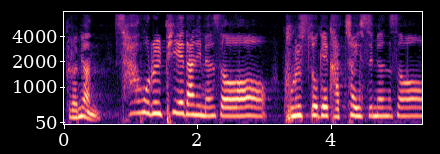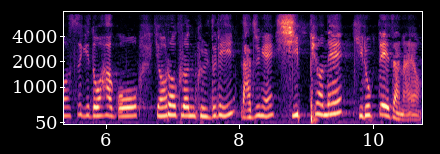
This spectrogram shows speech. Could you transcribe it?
그러면 사울을 피해 다니면서 굴 속에 갇혀 있으면서 쓰기도 하고 여러 그런 글들이 나중에 시편에 기록되잖아요.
